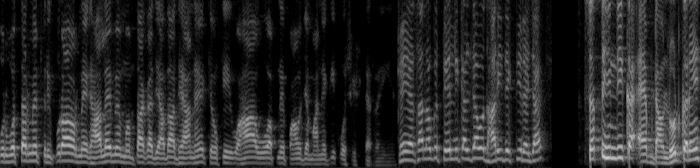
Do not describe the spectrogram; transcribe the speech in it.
पूर्वोत्तर में त्रिपुरा और मेघालय में ममता का ज़्यादा ध्यान है क्योंकि वहाँ वो अपने पाँव जमाने की कोशिश कर रही है। कहीं ऐसा ना हो कि तेल निकल जाए वो धारी देखती रह जाए। सत्य हिंदी का ऐप डाउनलोड करें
